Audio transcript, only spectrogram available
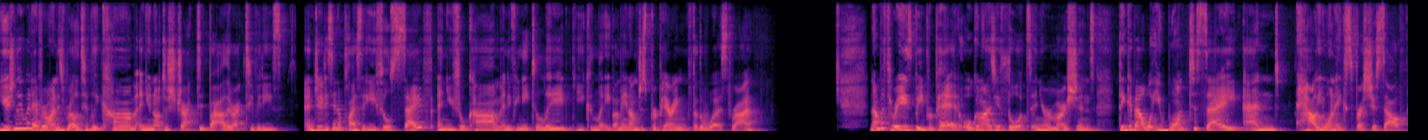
Usually, when everyone is relatively calm and you're not distracted by other activities. And do this in a place that you feel safe and you feel calm. And if you need to leave, you can leave. I mean, I'm just preparing for the worst, right? Number three is be prepared. Organize your thoughts and your emotions. Think about what you want to say and how you want to express yourself.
